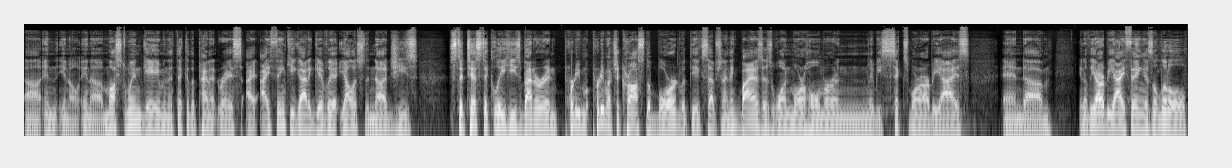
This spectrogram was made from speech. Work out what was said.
Uh, in you know in a must-win game in the thick of the pennant race, I I think you got to give Ye- Yelich the nudge. He's statistically he's better in pretty pretty much across the board, with the exception I think Baez has one more homer and maybe six more RBIs, and um, you know the RBI thing is a little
